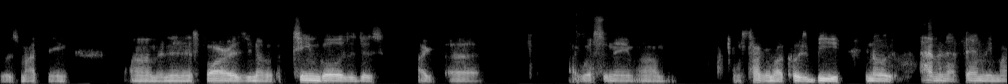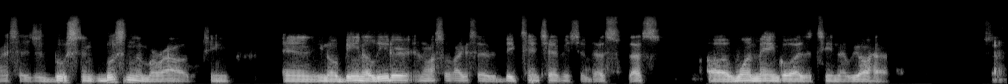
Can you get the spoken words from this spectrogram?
was my thing. Um, and then as far as you know, team goals is just like uh, like what's the name? Um, I was talking about Coach B. You know, having that family mindset, just boosting boosting the morale of the team and you know being a leader and also like I said, the Big Ten championship. That's that's uh, one main goal as a team that we all have. Sure.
